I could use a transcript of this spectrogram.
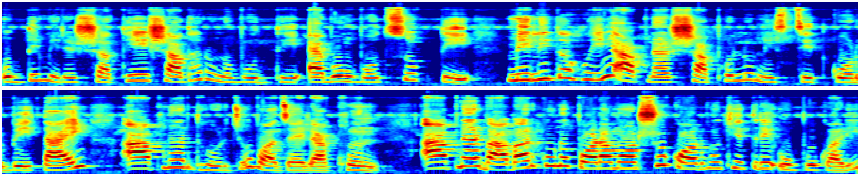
উদ্যমের সাথে সাধারণ বুদ্ধি এবং বোধশক্তি মিলিত হয়ে আপনার সাফল্য নিশ্চিত করবে, তাই আপনার ধৈর্য বজায় রাখুন। আপনার বাবার কোনো পরামর্শ কর্মক্ষেত্রে উপকারী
